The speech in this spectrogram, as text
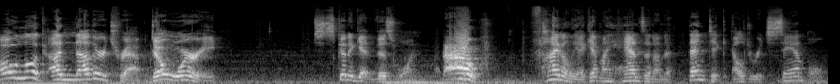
Oh, look! Another trap! Don't worry. Just gonna get this one. Ow! Finally, I get my hands on an authentic Eldritch sample.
